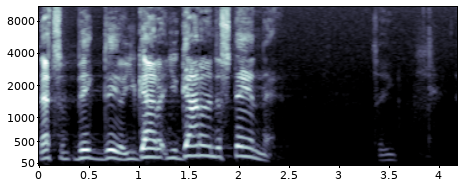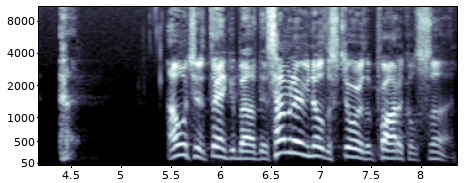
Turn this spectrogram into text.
That's a big deal. You got you to understand that. See? I want you to think about this. How many of you know the story of the prodigal son?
